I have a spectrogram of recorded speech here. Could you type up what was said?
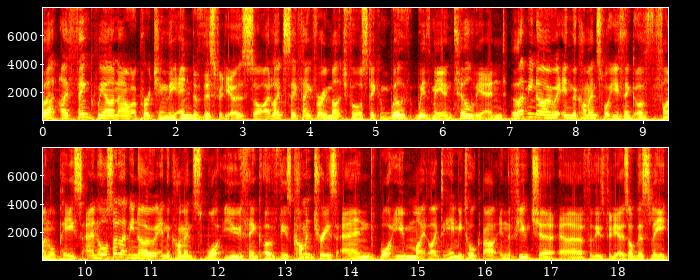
But I think we are now approaching the end of this video, so I'd like to say thank you very much for sticking with, with me until the end. Let me know in the comments what you think of the final piece, and also let me know in the comments what you think of these commentaries and what you might like to hear me talk about in the future uh, for these videos. Obviously,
